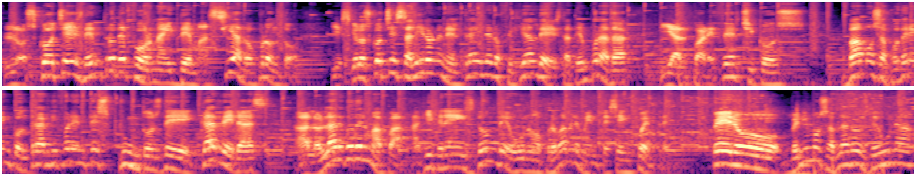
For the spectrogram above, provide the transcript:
los coches dentro de Fortnite demasiado pronto. Y es que los coches salieron en el tráiler oficial de esta temporada y al parecer chicos, vamos a poder encontrar diferentes puntos de carreras a lo largo del mapa. Aquí tenéis donde uno probablemente se encuentre. Pero venimos a hablaros de una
